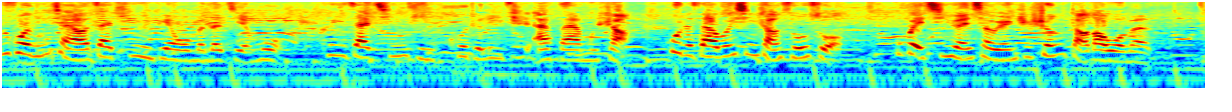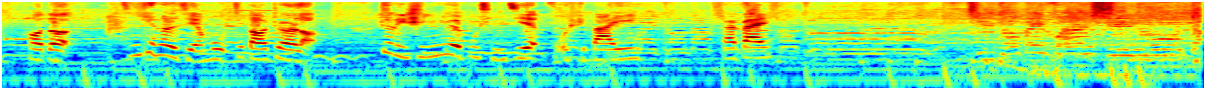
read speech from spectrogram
如果您想要再听一遍我们的节目，可以在蜻蜓或者荔枝 FM 上，或者在微信上搜索“湖北汽院校园之声”找到我们。好的，今天的节目就到这儿了。这里是音乐步行街，我是八音，拜拜。几多悲欢喜怒，到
